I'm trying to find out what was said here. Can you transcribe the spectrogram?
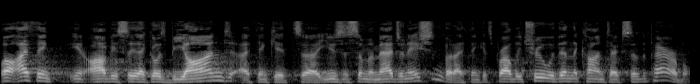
Well, I think, you know, obviously that goes beyond. I think it uh, uses some imagination, but I think it's probably true within the context of the parable.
